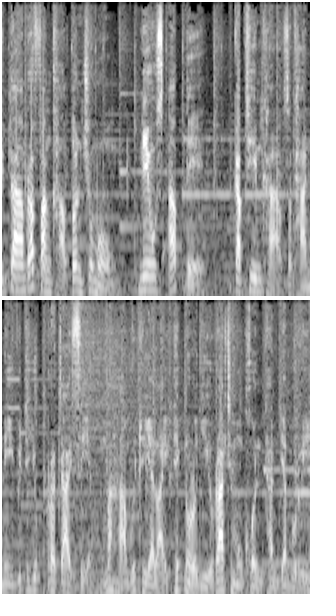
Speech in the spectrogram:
ติดตามรับฟังข่าวต้นชั่วโมง News Update กับทีมข่าวสถานีวิทยุกระจายเสียง มหาวิทยาลัยเทคโนโลยีราชมงคลธัญบุรี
